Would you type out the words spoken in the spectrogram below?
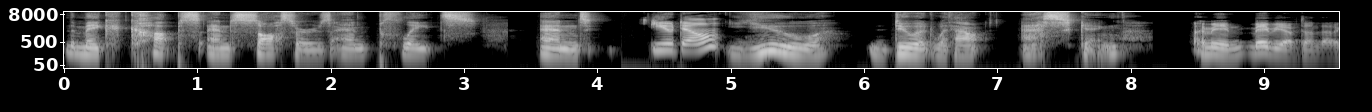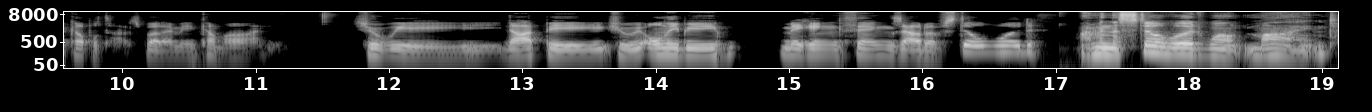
make cups and saucers and plates and You don't? you do it without asking. I mean, maybe I've done that a couple times, but I mean, come on. Should we not be. Should we only be making things out of still wood? I mean, the Stillwood won't mind.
